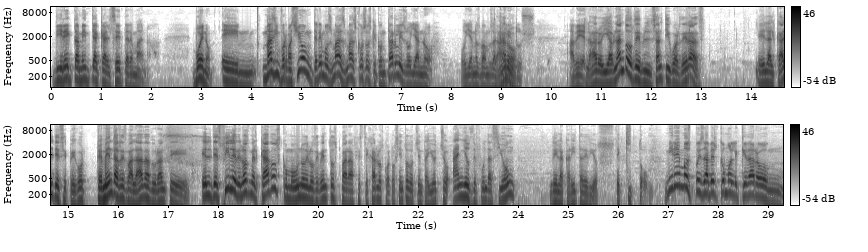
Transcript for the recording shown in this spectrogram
directamente a Calceta, hermano. Bueno, eh, más información, tenemos más, más cosas que contarles o ya no. O ya nos vamos a Claro. calentos. A ver, Claro, y hablando del Santi Guarderas, el alcalde se pegó tremenda resbalada durante el desfile de los mercados como uno de los eventos para festejar los 488 años de fundación de la Carita de Dios de Quito. miremos pues a ver cómo le quedaron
